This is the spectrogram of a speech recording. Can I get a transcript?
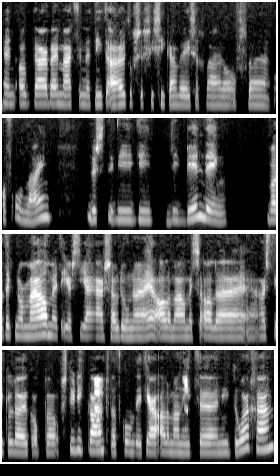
En ook daarbij maakte het niet uit of ze fysiek aanwezig waren of, uh, of online. Dus die, die, die, die binding wat ik normaal met eerstejaars zou doen. Hè, allemaal met z'n allen eh, hartstikke leuk op, eh, op studiekamp. Dat kon dit jaar allemaal niet, uh, niet doorgaan.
